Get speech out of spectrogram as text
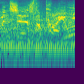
Chapman says the priority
